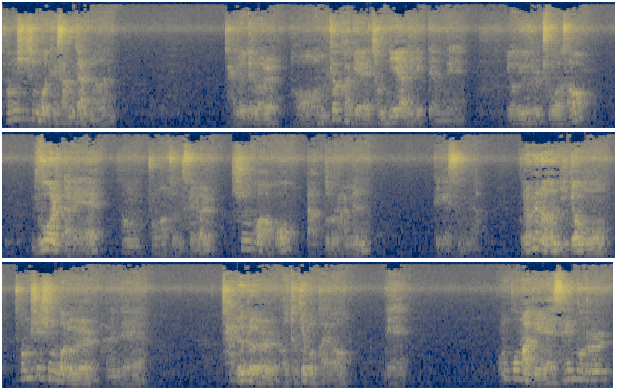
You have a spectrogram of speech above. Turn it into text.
성실신고 대상자는 자료들을 더 엄격하게 정리해야 되기 때문에 여유를 주어서 6월 달에 성 종합소득세를 신고하고 납부를 하면 되겠습니다. 그러면은 이 경우 성실 신고를 하는데 자료를 어떻게 볼까요? 네. 꼼꼼하게 세무를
